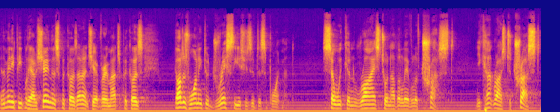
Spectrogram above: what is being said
And the many people here, I'm sharing this because I don't share it very much, because God is wanting to address the issues of disappointment so we can rise to another level of trust. You can't rise to trust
